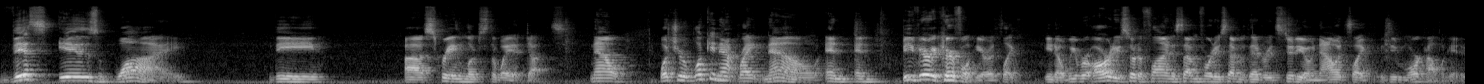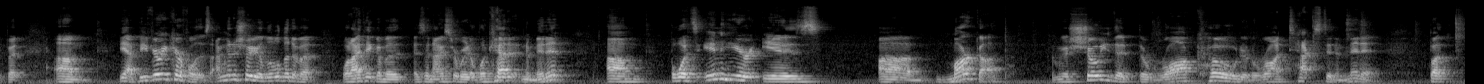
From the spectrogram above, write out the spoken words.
this is why the uh, screen looks the way it does. Now, what you're looking at right now, and, and be very careful here, it's like, you know, we were already sort of flying a 747 with Android Studio, and now it's like, it's even more complicated. But um, yeah, be very careful with this. I'm going to show you a little bit of a, what I think of a, as a nicer way to look at it in a minute. Um, but what's in here is um, markup. I'm going to show you the, the raw code or the raw text in a minute. But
